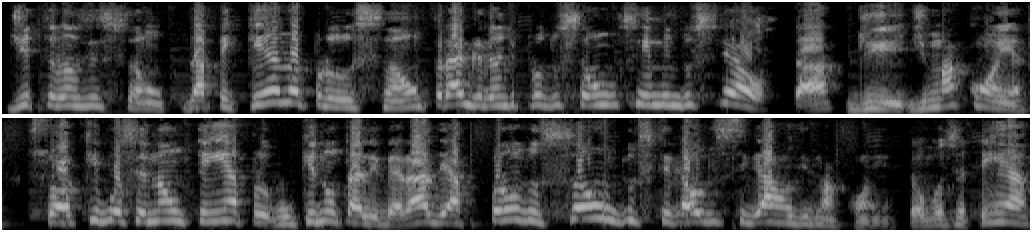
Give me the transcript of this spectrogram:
de transição da pequena produção para a grande produção semi-industrial, tá? De, de maconha. Só que você não tem a, o que não está liberado é a produção industrial do cigarro de maconha. Então você tem a,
